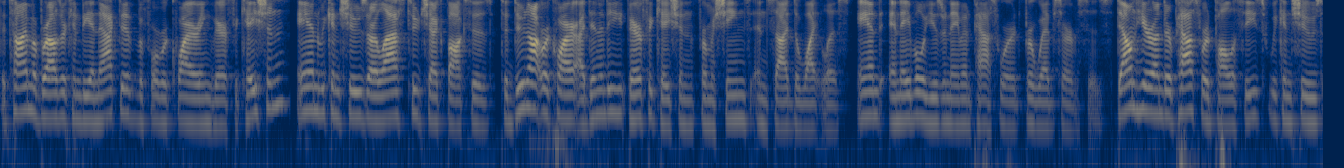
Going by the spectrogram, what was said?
the time a browser can be inactive before requiring verification, and we can choose our last two checkboxes to do not require identity verification for machines inside the whitelist and enable username and password for web services. Down here under password policies, we can choose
